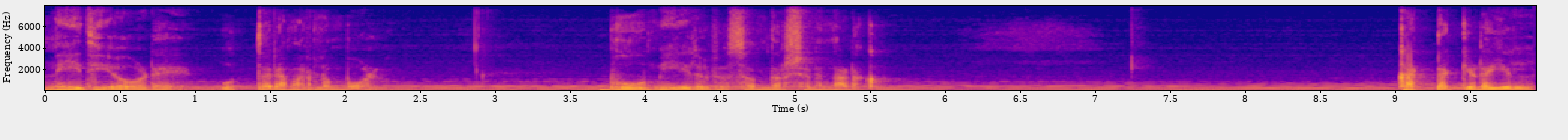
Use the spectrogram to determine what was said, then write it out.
നീതിയോടെ ഉത്തരമരളുമ്പോൾ ഭൂമിയിലൊരു സന്ദർശനം നടക്കും. കട്ടക്കിടയിൽ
